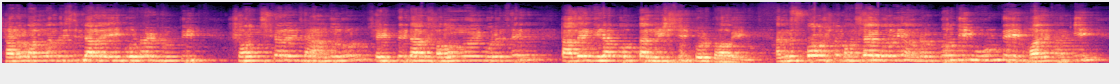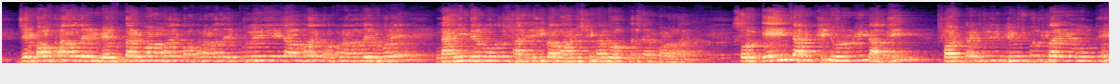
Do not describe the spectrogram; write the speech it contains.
সারা বাংলাদেশে যারা এই কোটার যুক্তি সংস্কারের যে আন্দোলন, সেটিতে যারা সমন্বয় করেছেন তাদের নিরাপত্তা নিশ্চিত করতে হবে। আমি স্পষ্ট ভাষায় বলি, আমরা প্রতি মুহূর্তে ভয় থাকি যে কখন আমাদের গ্রেফতার করা হয়, কখন আমাদের তুলে নিয়ে যাওয়া হয়, কখন আমাদের উপরে নারীদের মতো শারীরিক বা মানসিকভাবে অত্যাচার করা হয়। সো এই চারটি জরুরি দাবি, সরকার যদি বৃহস্পতিবারের মধ্যে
